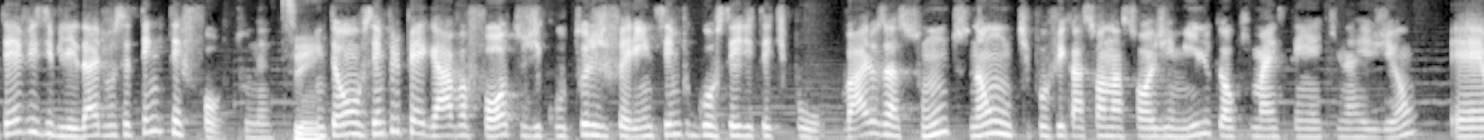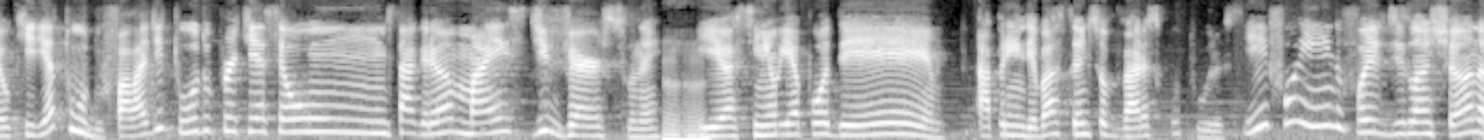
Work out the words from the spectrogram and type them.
ter visibilidade, você tem que ter foto, né? Sim. Então eu sempre pegava fotos de culturas diferentes, sempre gostei de ter, tipo, vários assuntos, não, tipo, ficar só na soja e milho, que é o que mais tem aqui na região. É, eu queria tudo, falar de tudo, porque ia ser um Instagram mais diverso, né? Uhum. E assim eu ia poder aprender bastante sobre várias culturas. E foi indo, foi deslanchando.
